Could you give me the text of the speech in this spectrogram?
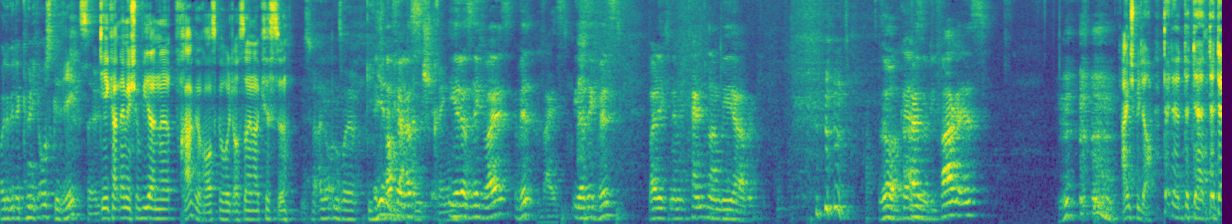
Heute wird der König ausgerätselt. Dirk hat nämlich schon wieder eine Frage rausgeholt aus seiner Kiste. Müssen wir alle unsere Ich Gehirne hoffe, wieder dass anstrengen. ihr das nicht weiß, wi- weißt, ihr das nicht wisst, weil ich nämlich keinen Plan B habe. So, Okay. also die Frage ist, Einspieler. Da, da, da, da, da, da.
